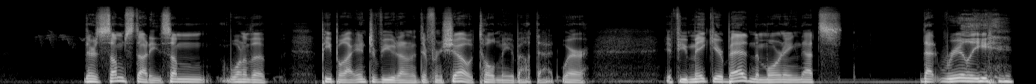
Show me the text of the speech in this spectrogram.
there's some study, some one of the people I interviewed on a different show told me about that where if you make your bed in the morning, that's that really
